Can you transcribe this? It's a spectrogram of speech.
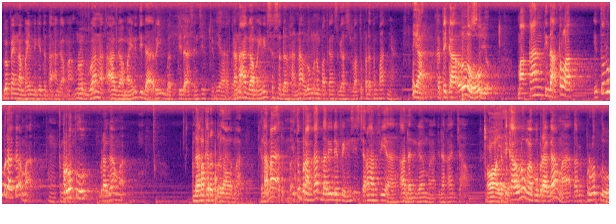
Gue pengen nambahin dikit tentang agama. Menurut gua na- agama ini tidak ribet, tidak sensitif. Benar. Karena agama ini sesederhana lu menempatkan segala sesuatu pada tempatnya. Iya. Ketika lu Setuju. makan tidak telat, itu lu beragama. Hmm, kenapa? Perut lu beragama. Kenapa ke- perut beragama? Kenapa Karena perut beragama? itu berangkat dari definisi secara harfiah, A dan gama, tidak kacau. Oh iya. Ketika lu ngaku beragama tapi perut lu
